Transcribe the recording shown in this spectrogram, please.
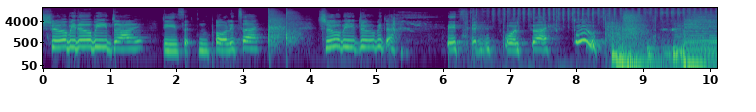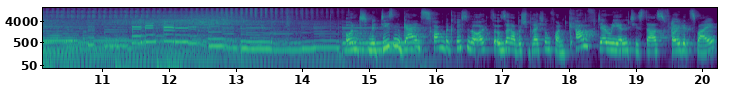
Schubidubi-dai, die Sittenpolizei. Schubidubi-dai, die Sittenpolizei. Uh. Und mit diesem geilen Song begrüßen wir euch zu unserer Besprechung von Kampf der Reality Stars Folge 2.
